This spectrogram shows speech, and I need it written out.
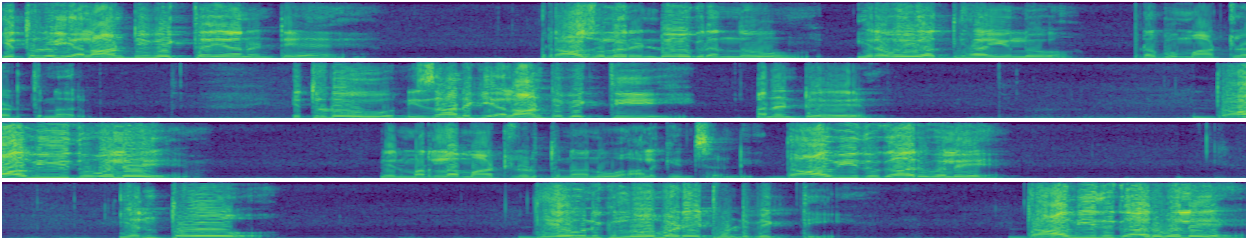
ఇతడు ఎలాంటి వ్యక్తి అయ్యానంటే రాజుల రెండవ గ్రంథం ఇరవై అధ్యాయంలో ప్రభు మాట్లాడుతున్నారు. ఇతడు నిజానికి ఎలాంటి వ్యక్తి అనంటే దావీదు వలె నేను మరలా మాట్లాడుతున్నాను ఆలకించండి. దావీదు గారి వలె ఎంతో దేవునికి లోబడేటువంటి వ్యక్తి. దావీదు గారు వలె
